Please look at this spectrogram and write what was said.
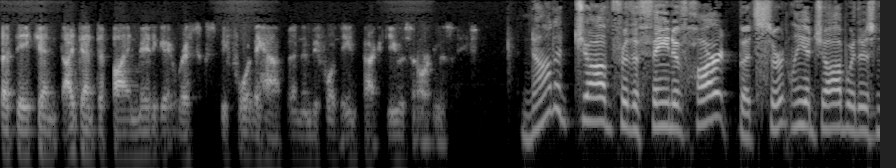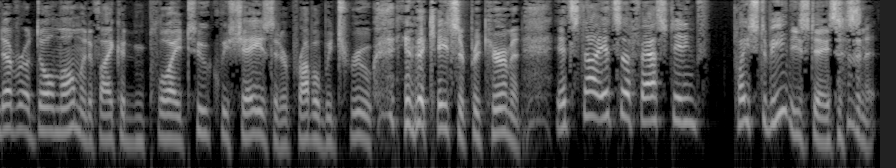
that they can identify and mitigate risks before they happen and before they impact you as an organization. Not a job for the faint of heart, but certainly a job where there's never a dull moment. If I could employ two cliches that are probably true in the case of procurement, it's not. It's a fascinating place to be these days, isn't it?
